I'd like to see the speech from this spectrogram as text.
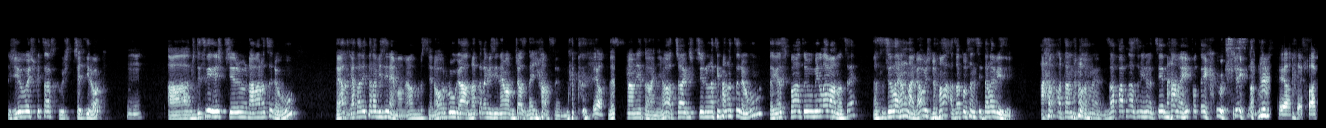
žiju ve Švýcarsku už třetí rok mm-hmm. a vždycky, když přijedu na Vánoce domů, já, já tady televizi nemám, já mám prostě notebook a na televizi nemám čas, nedívám se. Jo. Nezajímá mě to ani, jo. A třeba když přijedu na ty Vánoce domů, tak já si pamatuju minulé Vánoce, já jsem si lehl na gauč doma a zapl jsem si televizi. A, a tam bylo, ne, za 15 minut sjednáme hypotéku, všechno. Jo, to je fakt.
